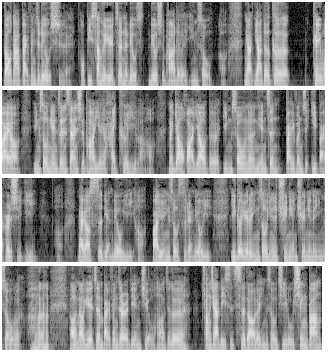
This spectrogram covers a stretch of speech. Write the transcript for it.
高达百分之六十，哎，好，比上个月增了六十六十趴的营收。好，那亚德克 KY 啊，营收年增三十趴也还可以了哈。那耀华药的营收呢，年增百分之一百二十一。哦，来到四点六亿哈，八月营收四点六亿，一个月的营收已经是去年全年的营收了。好，然后月增百分之二点九哈，这个创下历史次高的营收记录。信邦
